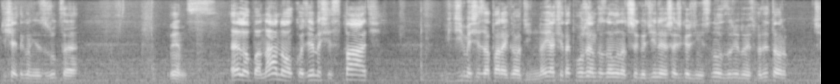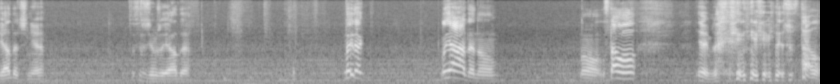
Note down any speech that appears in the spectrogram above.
dzisiaj tego nie zrzucę. Więc elo banano, kładziemy się spać. Widzimy się za parę godzin. No i jak się tak położyłem, to znowu na 3 godziny, 6 godzin snu, dzwonił do mnie spedytor. Czy jadę, czy nie? To stwierdziłem, że jadę. No i tak, no jadę, no. No, zostało, nie wiem, nie wiem ile zostało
